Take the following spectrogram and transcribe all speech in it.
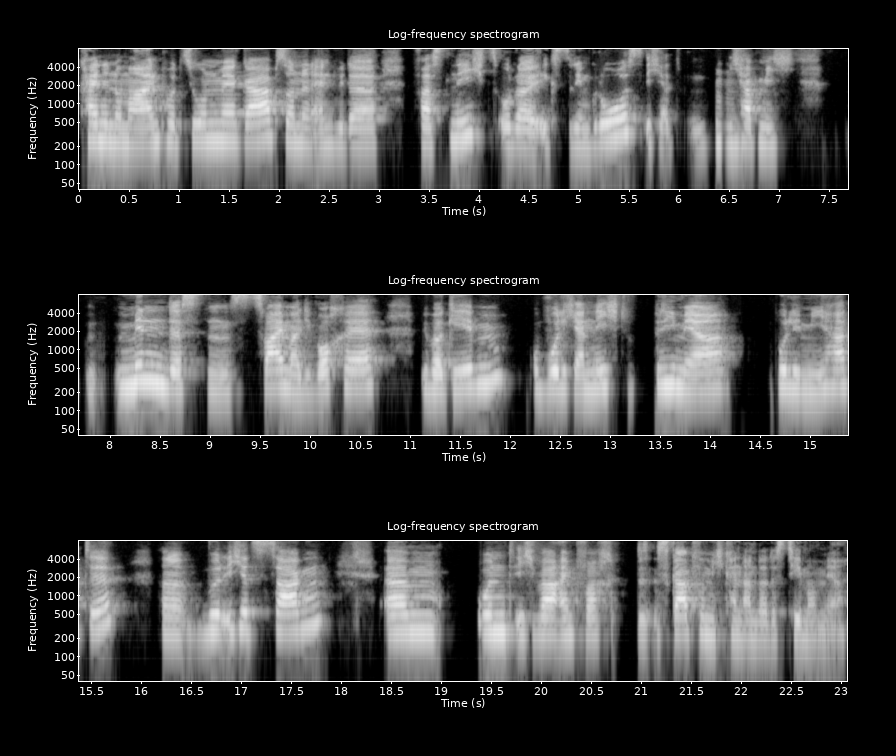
keine normalen Portionen mehr gab, sondern entweder fast nichts oder extrem groß. Ich, mhm. ich habe mich mindestens zweimal die Woche übergeben, obwohl ich ja nicht primär Bulimie hatte, würde ich jetzt sagen. Ähm, und ich war einfach, es gab für mich kein anderes Thema mehr.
